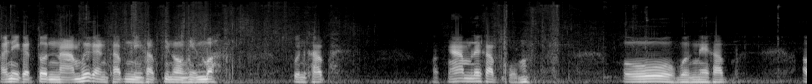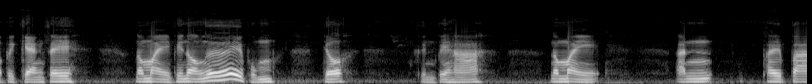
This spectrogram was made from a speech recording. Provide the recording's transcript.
อันนี้ก็ต้นน้ำเพื่อกันครับนี่ครับพี่น้องเห็นบ่คุณครับ บักงามเลยครับ ผม โอ้เบิ่งเนี่ยครับ เอาไปแกงใส่หน้ำใหม่พี่น้องเอ้ยผมเดี๋ยวขึ้นไปหาหน้ำใหม่อันไผ่ปลา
